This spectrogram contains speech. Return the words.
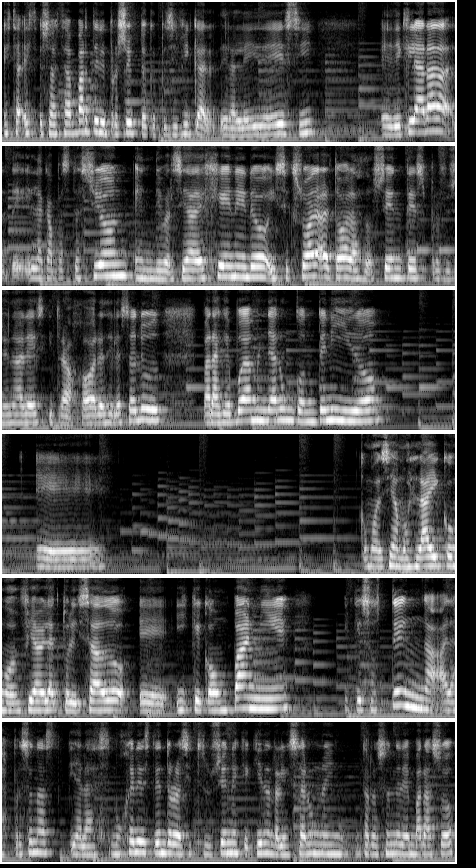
esta, esta parte del proyecto que especifica de la ley de ESI, eh, declara la capacitación en diversidad de género y sexual a todas las docentes, profesionales y trabajadores de la salud para que puedan brindar un contenido, eh, como decíamos, laico, confiable, actualizado eh, y que acompañe que sostenga a las personas y a las mujeres dentro de las instituciones que quieren realizar una interrupción del embarazo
